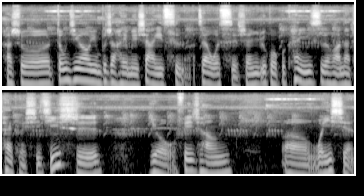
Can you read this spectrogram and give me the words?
他说：“东京奥运不知道还有没有下一次呢？在我此生如果不看一次的话，那太可惜。即使有非常呃危险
